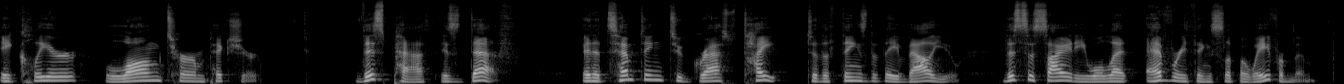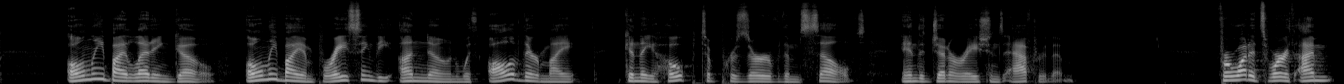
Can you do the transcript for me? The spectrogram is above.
a clear, long term picture. This path is death, and attempting to grasp tight to the things that they value. This society will let everything slip away from them. Only by letting go, only by embracing the unknown with all of their might can they hope to preserve themselves and the generations after them. For what it's worth, I'm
